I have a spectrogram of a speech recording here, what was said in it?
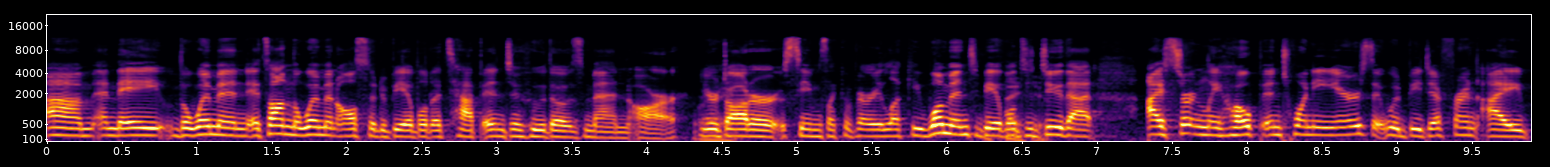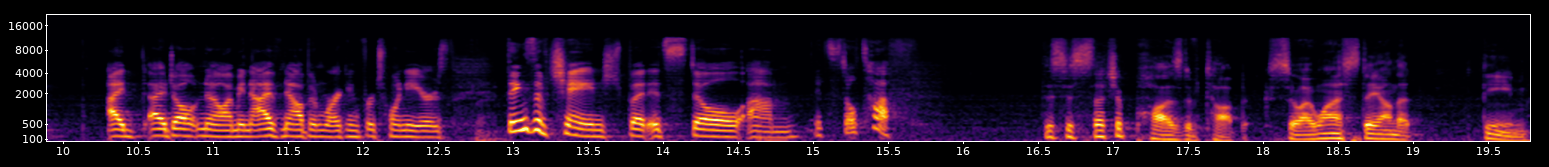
Um, and they, the women, it's on the women also to be able to tap into who those men are. Your daughter seems like a very lucky woman to be able Thank to you. do that. I certainly hope in 20 years it would be different. I, I, I don't know. I mean, I've now been working for 20 years. Things have changed, but it's still, um, it's still tough. This is such a positive topic, so I want to stay on that theme,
